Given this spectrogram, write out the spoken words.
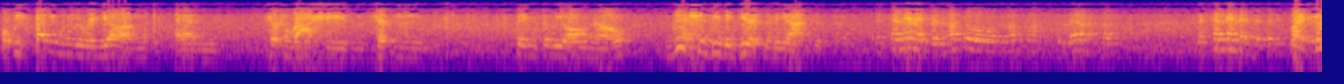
what we study when we were young and certain Rashi's and certain things that we all know. This should be the gears to the Yankus. Right, so,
